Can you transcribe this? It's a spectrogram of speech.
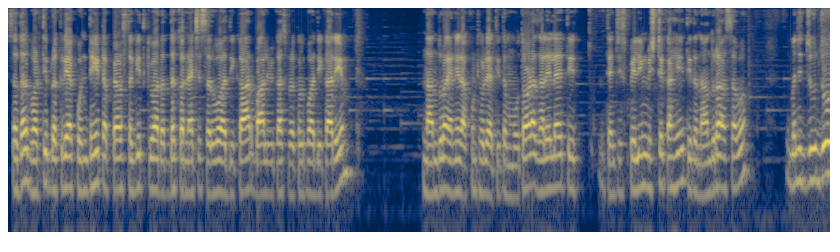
सदर भरती प्रक्रिया कोणत्याही टप्प्यावर स्थगित किंवा रद्द करण्याचे सर्व अधिकार बाल विकास प्रकल्प अधिकारी नांदुरा यांनी राखून ठेवले आहे तिथं मोताळा झालेला आहे ती त्यांची स्पेलिंग मिस्टेक आहे तिथं नांदुरा असावं. म्हणजे जो जो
